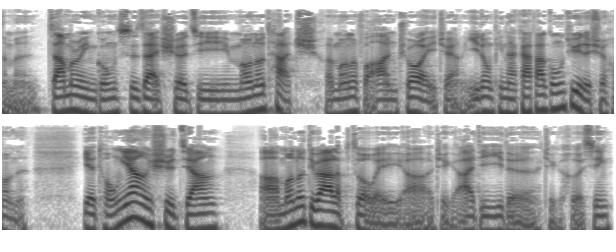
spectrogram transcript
那么 Xamarin 公司在设计 Mono Touch 和 Mono for Android 这样移动平台开发工具的时候呢，也同样是将啊 Mono Develop 作为啊这个 IDE 的这个核心。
